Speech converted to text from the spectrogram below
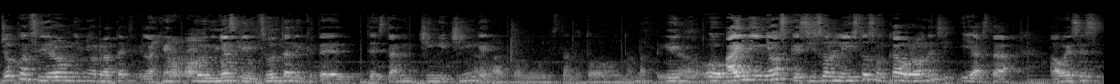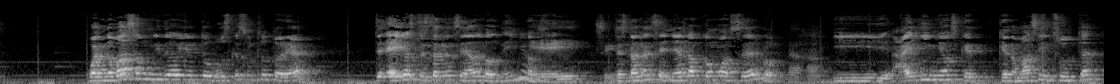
yo considero a un niño rata la gente, los niños que insultan y que te, te están chingue chingue. Ajá, toda una Y- partida. o- o hay niños que sí son listos, son cabrones y, y hasta a veces cuando vas a un video de YouTube, buscas un tutorial, te- ellos te están enseñando a los niños. Eh, sí. Te están enseñando cómo hacerlo. Ajá. Y hay niños que, que nomás se insultan,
